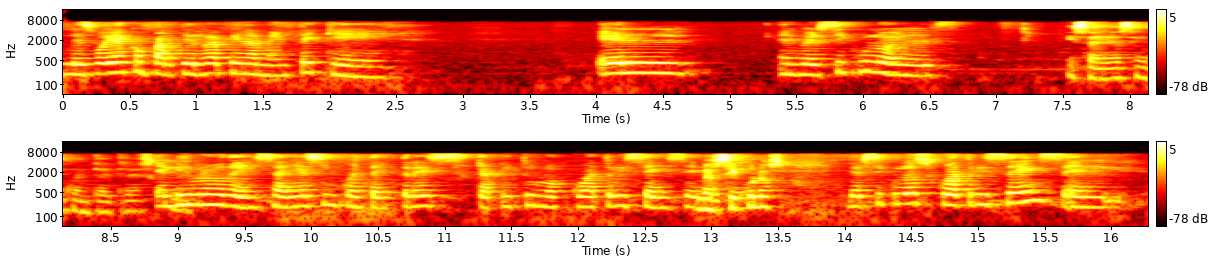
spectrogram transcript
les voy a compartir rápidamente que el, el versículo, el, Isaías 53. El libro de Isaías 53, capítulo 4 y 6. Versículos. versículos 4 y 6, el,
